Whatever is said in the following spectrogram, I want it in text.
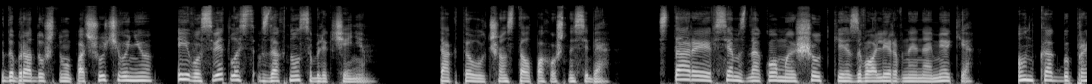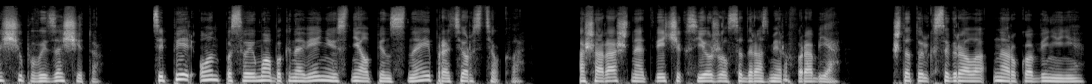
к добродушному подшучиванию, и его светлость вздохнул с облегчением. Так-то лучше он стал похож на себя. Старые, всем знакомые шутки, завуалированные намеки. Он как бы прощупывает защиту. Теперь он по своему обыкновению снял пенсне и протер стекла. Ошарашенный ответчик съежился до размеров воробья, что только сыграло на руку обвинения.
